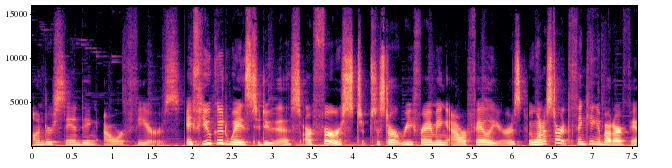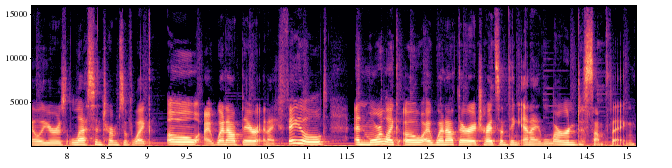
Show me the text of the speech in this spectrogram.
understanding our fears. A few good ways to do this are first to start reframing our failures. We want to start thinking about our failures less in terms of like, oh, I went out there and I failed, and more like, oh, I went out there, I tried something, and I learned something.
